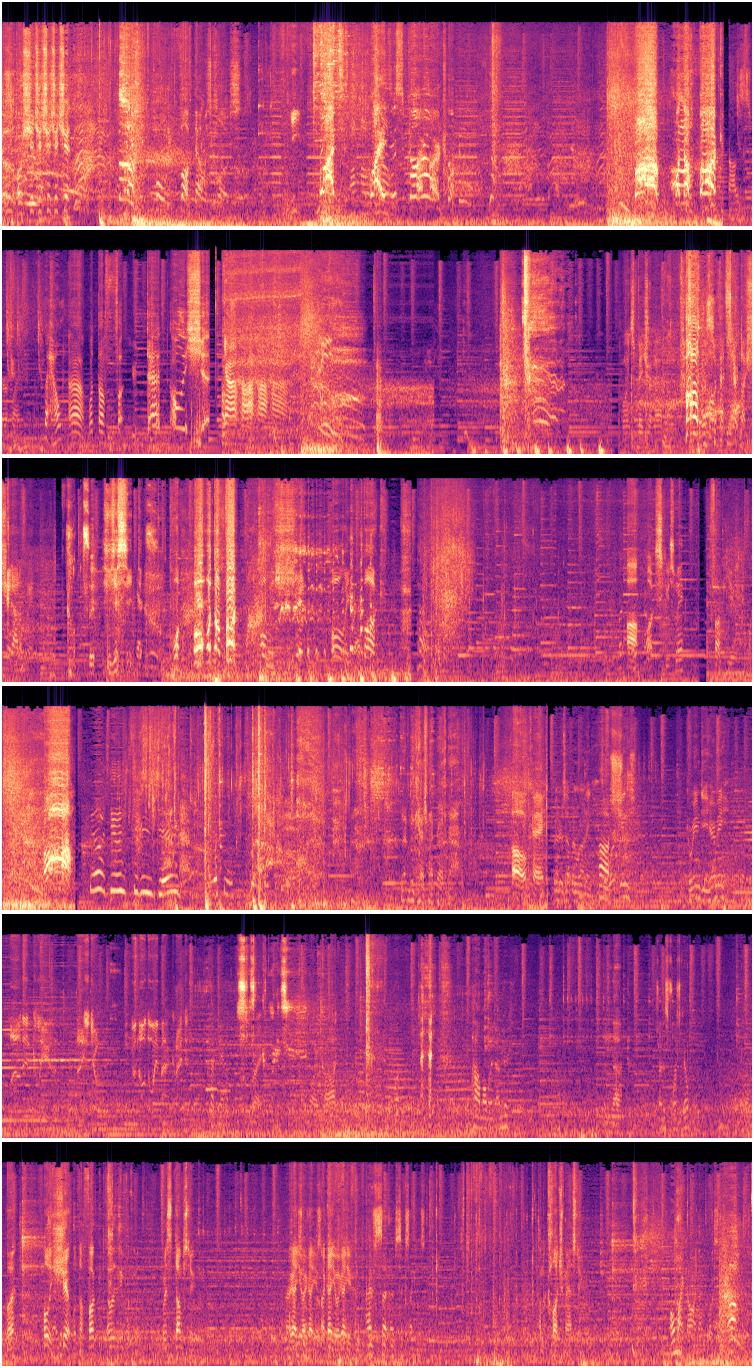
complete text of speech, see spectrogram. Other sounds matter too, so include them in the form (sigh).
oh shit, shit, shit, shit, shit. Holy fuck, that was close. Yeet. What? Why is this car hard going? Oh! What the fuck? Oh, this is terrifying. What the hell? Ah, what the fuck? You dead? Holy shit! (laughs) Yeah, ha ha ha. Going space right now. Oh, fuck, that scared the shit out of me. Close it. (laughs) You just see. What? Oh, what the fuck? Holy shit! Holy fuck! Oh, well, excuse me? Fuck you. Oh! Let me catch my breath now. Oh, okay. Printer's up and running. Is Oh, it working? Kareem, do you hear me? Loud and clear. Nice job. You know the way back, right? God damn it. Right. Oh my god. Oh, I'm all the way down here. And, uh, Should I just force kill? what? Holy shit, what the fuck? I wasn't even looking at- Where's the dumpster? I got you, I got you, I got you, I got you. I have set. I have six seconds. Clutch master. Oh my god, that. Ah.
